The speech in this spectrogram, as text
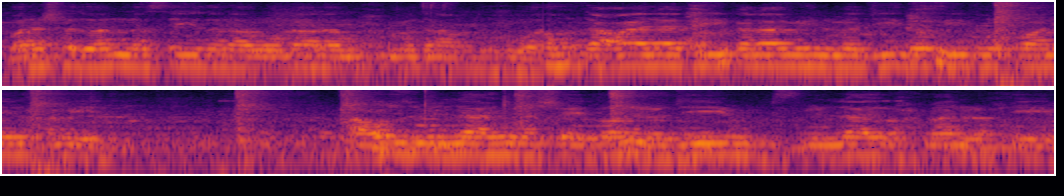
الله ونشهد أن سيدنا مولانا محمدا عبده ورسوله. تعالى في كلامه المجيد وفي فرقانه الحميد. أعوذ بالله من الشيطان الرجيم. بسم الله الرحمن الرحيم.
